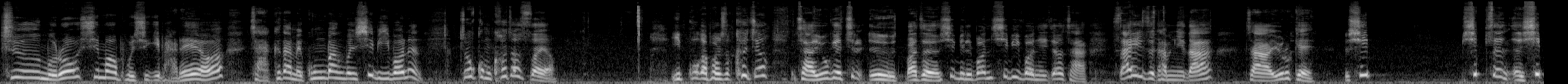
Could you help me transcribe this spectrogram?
춤으로 심어 보시기 바래요. 자, 그다음에 공방분 12번은 조금 커졌어요. 입구가 벌써 크죠? 자, 요게 7, 으, 맞아요. 11번, 12번이죠. 자, 사이즈 갑니다. 자, 요렇게 10, 10cm, 10,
